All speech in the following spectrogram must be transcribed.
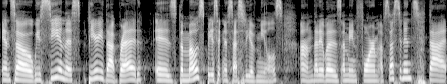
And so we see in this period that bread is the most basic necessity of meals, um, that it was a main form of sustenance, that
